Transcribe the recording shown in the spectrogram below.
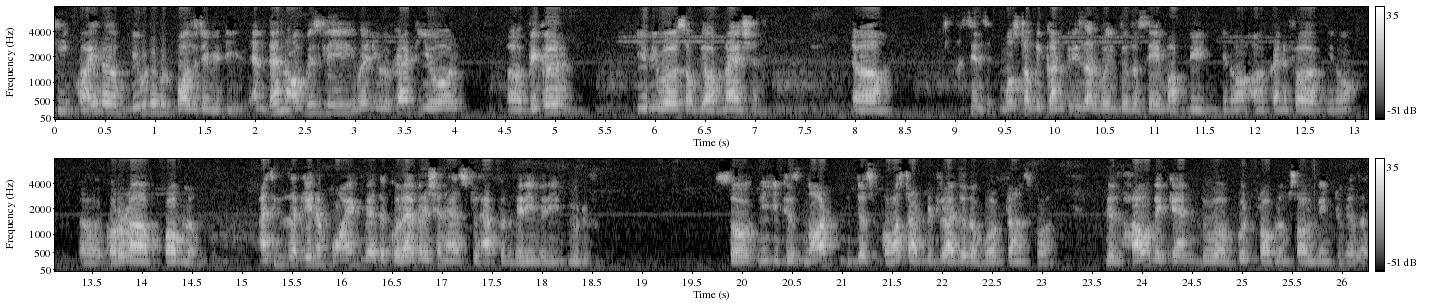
see quite a beautiful positivity. And then obviously when you look at your uh, bigger universe of the organization, um, since most of the countries are going through the same upbeat, you know, uh, kind of a, you know, uh, corona problem, I think there's again a point where the collaboration has to happen very, very beautifully. So it is not just cost arbitrage or work transfer. It is how they can do a good problem solving together.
